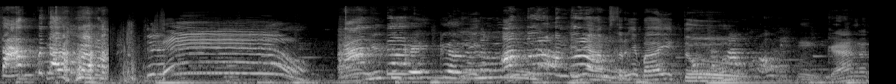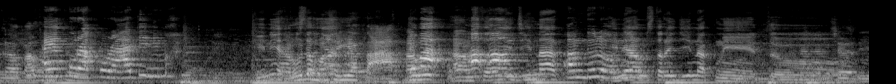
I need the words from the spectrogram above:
takut aku. itu pegang. Om dulu, Om Ini dulu. Hamsternya baik tuh. Enggak, enggak kabur. Kayak kura-kura aja nih mah. Ini Ya udah masih ya takut. Coba, hamsternya Om. jinak. Om dulu, Om Ini hamsternya jinak nih tuh. Di,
